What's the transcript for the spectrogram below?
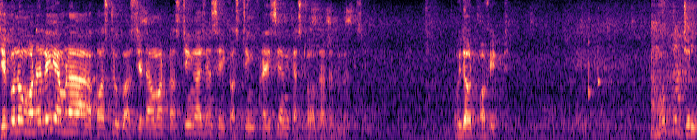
যে কোনো মডেলেই আমরা কস্ট টু কস্ট যেটা আমার কস্টিং আছে সেই কস্টিং প্রাইসে আমি কাস্টমারদের হাতে তুলে দিচ্ছি। উইদাউট প্রফিট গ্রাহকদের জন্য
